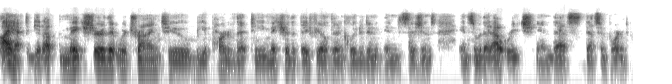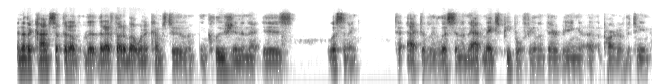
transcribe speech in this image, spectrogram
I have to get up, make sure that we're trying to be a part of that team, make sure that they feel they're included in, in decisions and some of that outreach. And that's that's important. Another concept that, i that, that I've thought about when it comes to inclusion and that is listening, to actively listen. And that makes people feel that they're being a, a part of the team.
